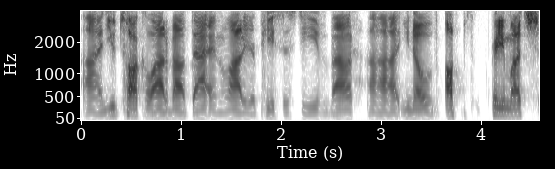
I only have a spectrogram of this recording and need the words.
Uh, and you talk a lot about that in a lot of your pieces, Steve, about uh, you know up pretty much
